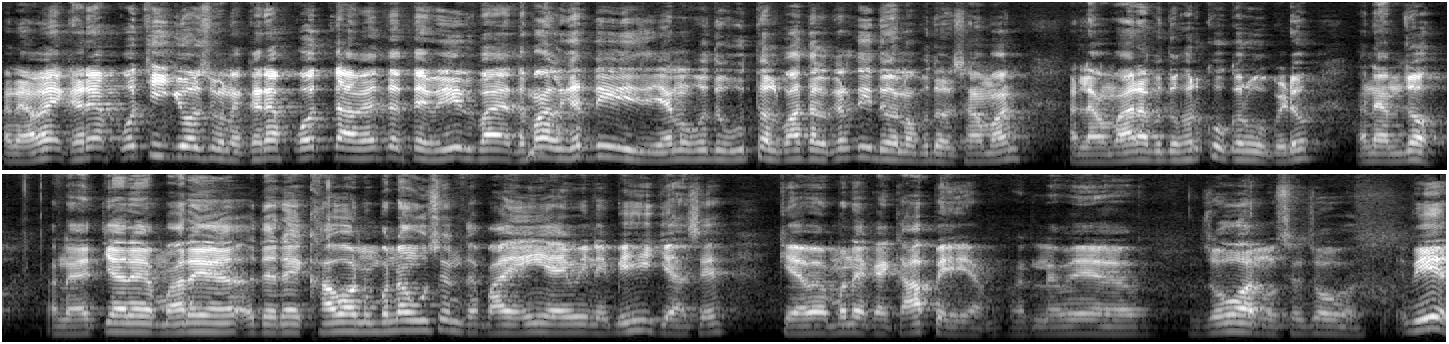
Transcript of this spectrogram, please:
અને હવે ઘરે પહોંચી ગયો છું ને, ઘરે પહોંચતા વેતે તે વીરભાઈ ધમાલ કરી દીધી છે. એનું બધું ઉથલ પાથલ કરી દીધું એનો બધો સામાન. એટલે મારે બધું હરખું કરવું પડ્યું. અને એમ જો, અને અત્યારે મારે અત્યારે ખાવાનું બનાવવું છે ને, તો ભાઈ અહીંયા આવીને બેસી ગયા છે. કે હવે મને કંઈક આપે એમ. એટલે હવે જોવાનું છે જોવા વીર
